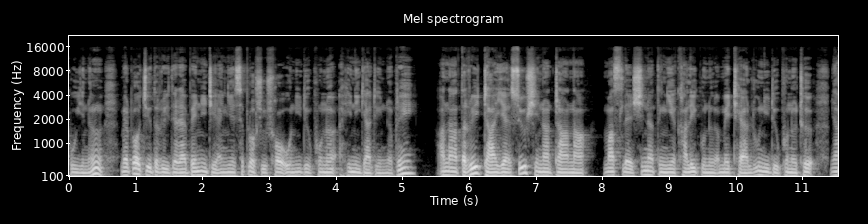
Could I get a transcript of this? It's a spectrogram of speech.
ကူယနမေပလော့ချီတရီတရဘေနီဒီအငိစပလော့ရှူရှောအိုနီဒီဖုန်အဟိနီကြဒီနပရေအနာတရီဒါရဲ့ဆူရှင်နာဒါနာ မတ်လေရှိနတငီခါလီကုနအမေထယာလူနီဒူဖုန်ထမြာ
